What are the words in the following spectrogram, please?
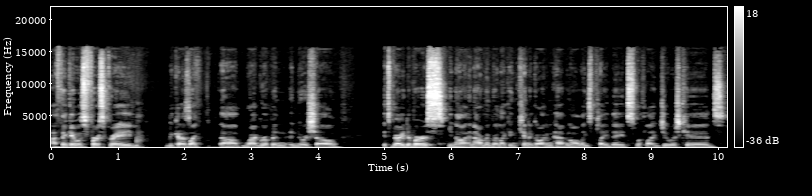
I think it was first grade because like uh, where I grew up in, in New Rochelle, it's very diverse, you know, and I remember like in kindergarten having all these play dates with like Jewish kids,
